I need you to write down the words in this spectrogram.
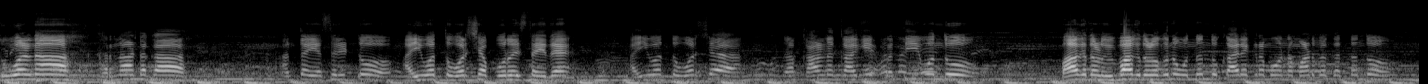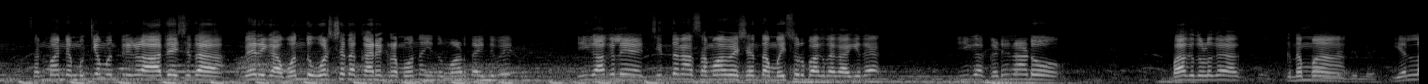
ಸುವರ್ಣ ಕರ್ನಾಟಕ ಅಂತ ಹೆಸರಿಟ್ಟು ಐವತ್ತು ವರ್ಷ ಪೂರೈಸ್ತಾ ಇದೆ. ಐವತ್ತು ವರ್ಷ ಕಾರಣಕ್ಕಾಗಿ ಪ್ರತಿ ಒಂದು ಭಾಗದೊಳ ವಿಭಾಗದೊಳಗೂ ಒಂದೊಂದು ಕಾರ್ಯಕ್ರಮವನ್ನು ಮಾಡಬೇಕಂತಂದು ಸನ್ಮಾನ್ಯ ಮುಖ್ಯಮಂತ್ರಿಗಳ ಆದೇಶದ ಮೇರೆಗೆ ಒಂದು ವರ್ಷದ ಕಾರ್ಯಕ್ರಮವನ್ನು ಇದು ಮಾಡ್ತಾ ಇದ್ದೀವಿ. ಈಗಾಗಲೇ ಚಿಂತನಾ ಸಮಾವೇಶ ಅಂತ ಮೈಸೂರು ಭಾಗದಾಗ ಆಗಿದೆ ಈಗ ಗಡಿನಾಡು ಭಾಗದೊಳಗೆ ನಮ್ಮ ಎಲ್ಲ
